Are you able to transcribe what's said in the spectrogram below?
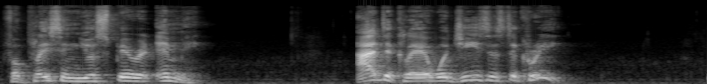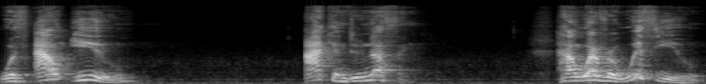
for placing your spirit in me. I declare what Jesus decreed. Without you, I can do nothing. However, with you,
